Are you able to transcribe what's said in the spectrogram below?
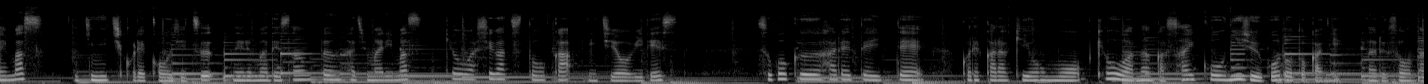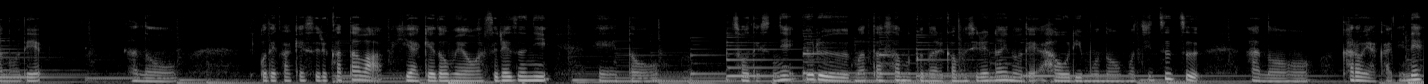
います。一日これ口実。寝るまで3分始まります。今日は4月10日日曜日です。すごく晴れていてこれから気温も今日はなんか最高25度とかになるそうなのであのお出かけする方は日焼け止めを忘れずにえっ、ー、とそうですね。夜また寒くなるかもしれないので羽織物を持ちつつあの軽やかにね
